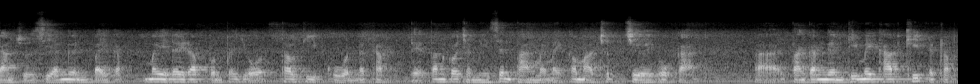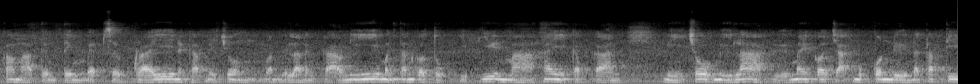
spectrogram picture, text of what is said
การสูญเสียเงินไปกับไม่ได้รับผลประโยชน์เท่าที่ควรนะครับ แต่ท่านก็จะมีเส้นทางใหม่ ๆ เข้ามาชดเชยโอกาส ทางการเงินที่ไม่คาดคิดนะครับเข้ามาเติมเต็มแบบเซอร์ไพรส์นะครับในช่วงวันเวลาดังกล่าวนี้ บางท่านก็ตกหยิบยื่นมาให้กับการมีโชคมีลาภหรือไม่ก็จากบุคคลอื่นนะครับที่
